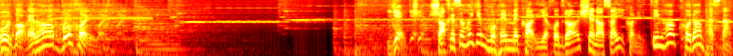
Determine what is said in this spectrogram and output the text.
قورباغه را بخورید. یک شاخصه های مهم کاری خود را شناسایی کنید. اینها کدام هستند؟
